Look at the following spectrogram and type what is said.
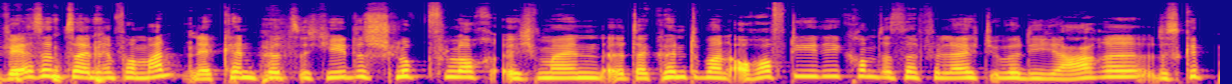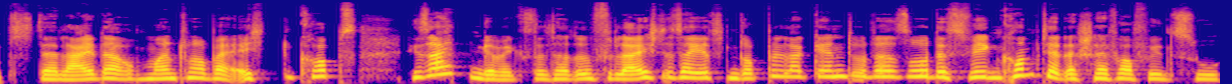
wer sind seine Informanten? Er kennt plötzlich jedes Schlupfloch. Ich meine, äh, da könnte man auch auf die Idee kommen, dass er vielleicht über die Jahre, das gibt's der leider auch manchmal bei echten Cops, die Seiten gewechselt hat und vielleicht ist er jetzt ein Doppelagent oder so, deswegen kommt ja der Chef auf ihn zu.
